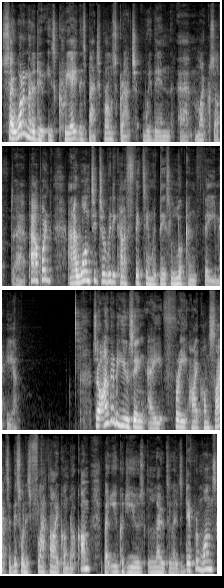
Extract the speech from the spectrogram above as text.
So what I'm going to do is create this badge from scratch within uh, Microsoft uh, PowerPoint. And I want it to really kind of fit in with this look and theme here. So I'm going to be using a free icon site. So this one is flaticon.com, but you could use loads and loads of different ones.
